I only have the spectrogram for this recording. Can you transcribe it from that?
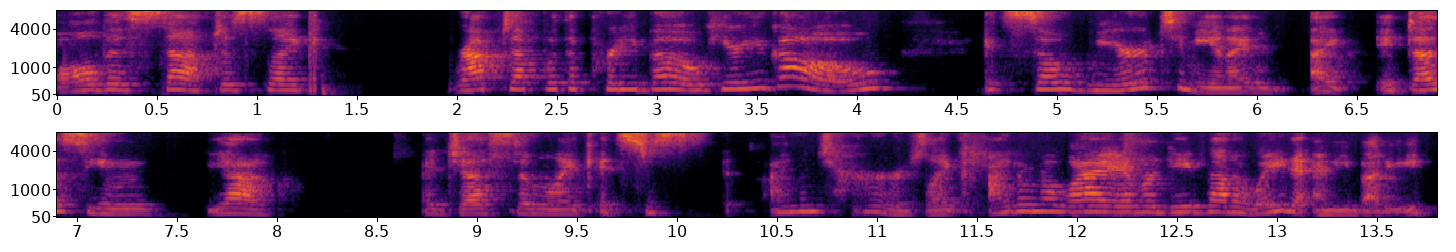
all this stuff, just like wrapped up with a pretty bow. Here you go. It's so weird to me. And I, I, it does seem, yeah, I just am like, it's just, I'm in charge. Like, I don't know why I ever gave that away to anybody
